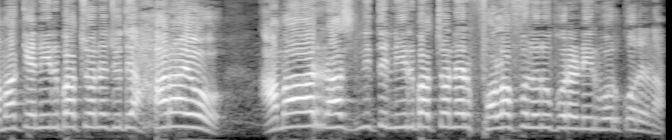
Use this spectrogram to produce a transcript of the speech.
আমাকে নির্বাচনে যদি হারায়ও, আমার রাজনীতি নির্বাচনের ফলাফলের উপরে নির্ভর করে না।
